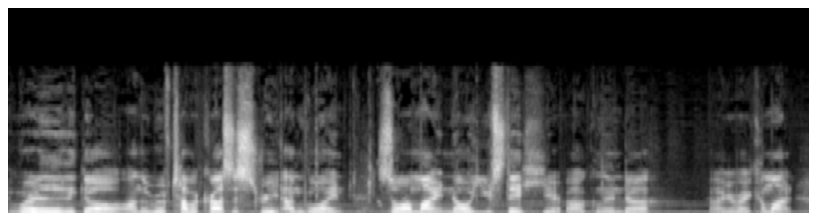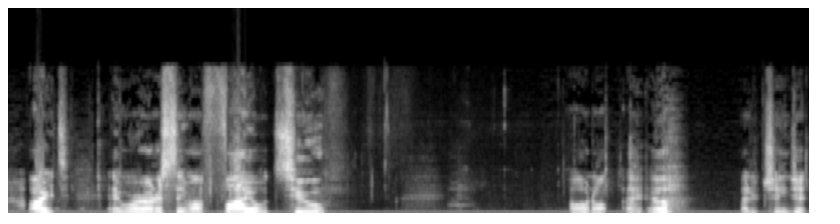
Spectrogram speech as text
where did it go? On the rooftop across the street. I'm going. So am I. No, you stay here. Oh, Glynda. Oh, you're right. Come on. Alright. And we're going to save on file 2. Oh, no. I, ugh. I had to change it.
